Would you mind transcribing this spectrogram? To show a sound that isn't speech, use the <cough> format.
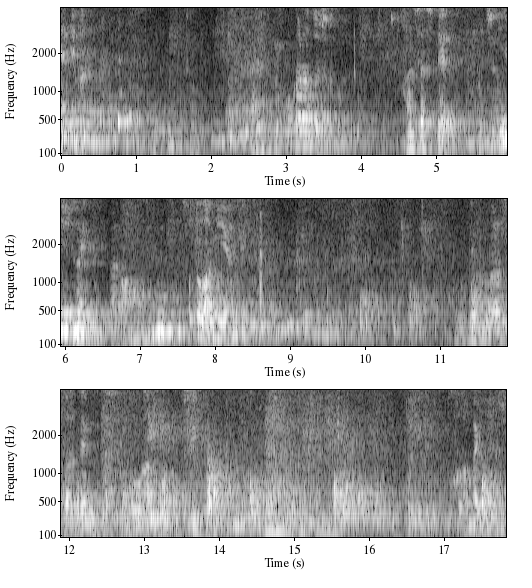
してますここからだとちょっと反射してこっちの見えづらいんですよ外は見えやすいこの辺のガラスは全部方眼もついてここに分か？ります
